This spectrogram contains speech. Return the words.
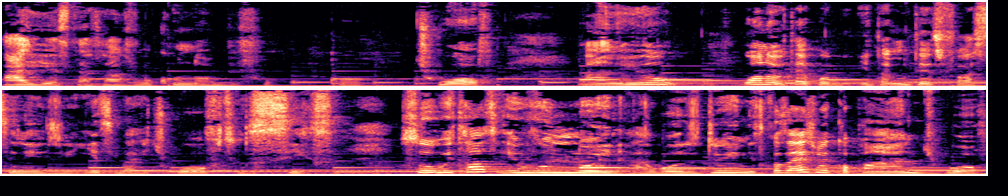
highest that i've woken up before. Or 12 and you know one of the type of intermittent fasting is you eat by 12 to 6 so without even knowing i was doing it because i just wake up around 12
